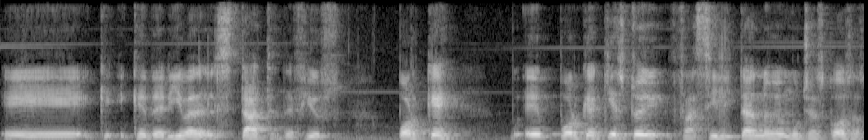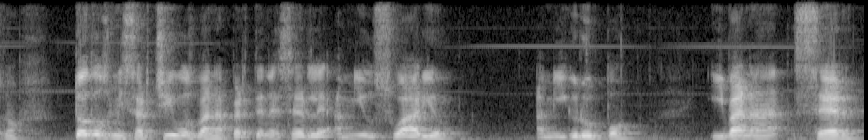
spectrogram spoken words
que, que, deriva del stat de Fuse. ¿Por qué? porque aquí estoy facilitándome muchas cosas, ¿no? Todos mis archivos van a pertenecerle a mi usuario, a mi grupo, y van a ser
